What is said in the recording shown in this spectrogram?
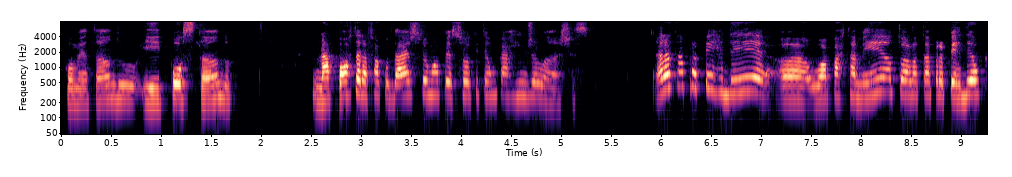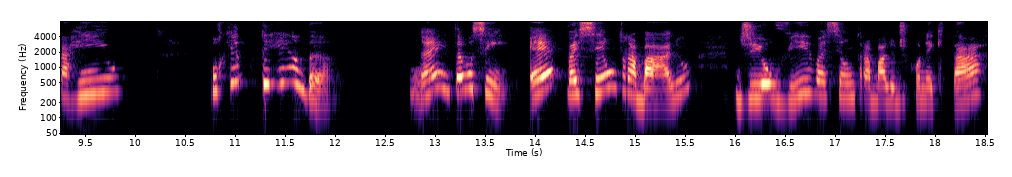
comentando e postando. Na porta da faculdade tem uma pessoa que tem um carrinho de lanchas. Ela tá para perder uh, o apartamento, ela tá para perder o carrinho, porque não tem renda, né? Então assim, é, vai ser um trabalho de ouvir, vai ser um trabalho de conectar,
